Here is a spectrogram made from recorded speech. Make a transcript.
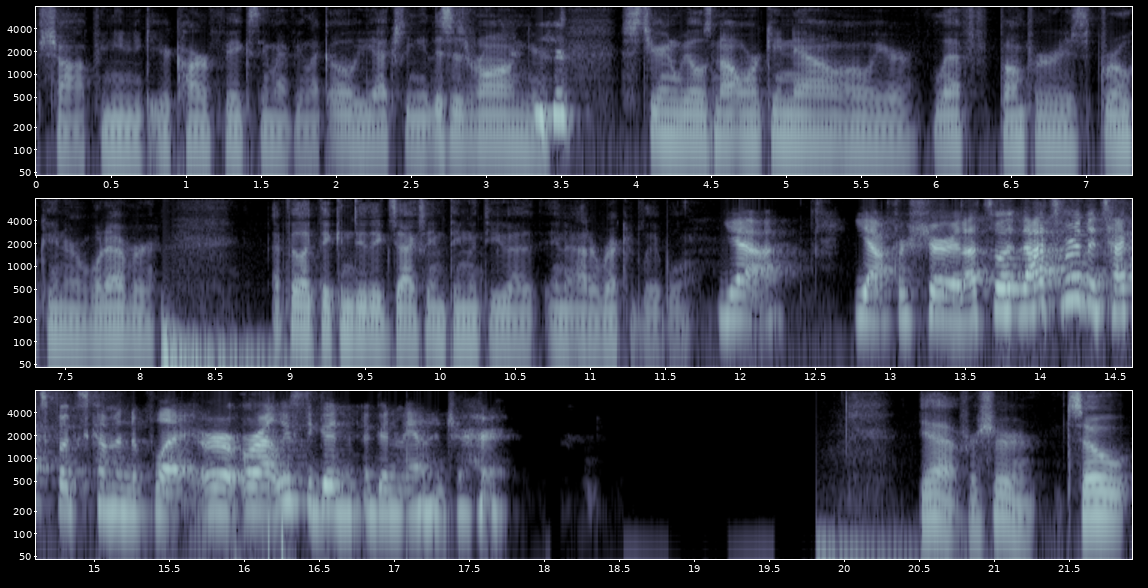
shop and you need to get your car fixed. They might be like, "Oh, you actually need this is wrong. Your steering wheel's not working now. Oh, your left bumper is broken or whatever." I feel like they can do the exact same thing with you at, in, at a record label. Yeah. Yeah, for sure. That's what that's where the textbooks come into play or or at least a good a good manager. Yeah, for sure. So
